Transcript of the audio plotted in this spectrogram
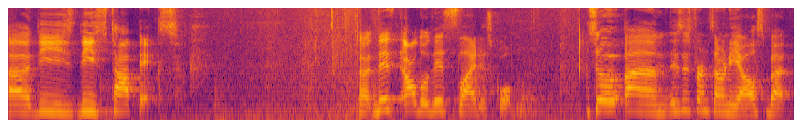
uh, these, these topics. Uh, this, although this slide is cool. So um, this is from somebody else, but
